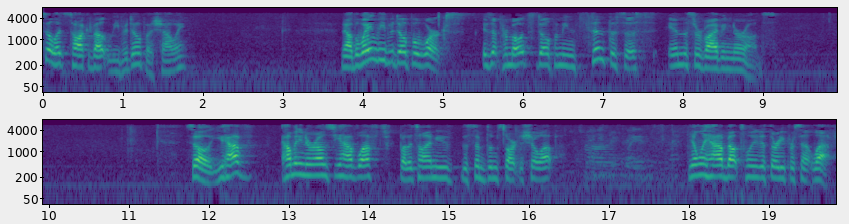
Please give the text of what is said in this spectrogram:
So let's talk about levodopa, shall we? Now, the way levodopa works is it promotes dopamine synthesis in the surviving neurons. So you have how many neurons do you have left by the time you the symptoms start to show up? You only have about 20 to 30 percent left.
